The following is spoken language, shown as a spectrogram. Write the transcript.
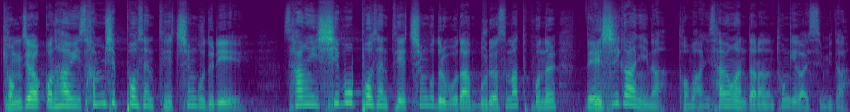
경제 여건 하위 30%의 친구들이 상위 15%의 친구들보다 무려 스마트폰을 4시간이나 더 많이 사용한다라는 통계가 있습니다.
